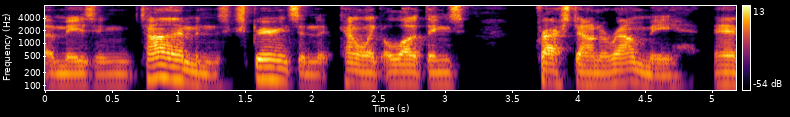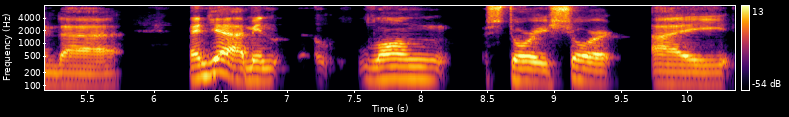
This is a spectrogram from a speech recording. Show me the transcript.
amazing time and experience, and kind of like a lot of things crashed down around me, and uh, and yeah, I mean, long story short, I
